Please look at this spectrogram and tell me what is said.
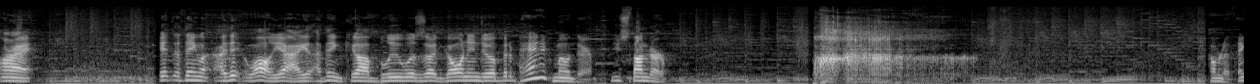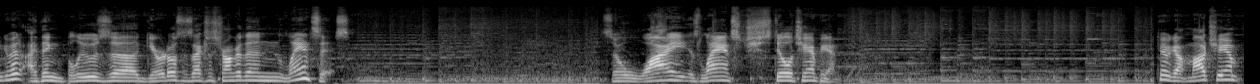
Alright, hit the thing. I think. Well, yeah. I, I think uh, Blue was uh, going into a bit of panic mode there. Use Thunder. Come to think of it, I think Blue's uh, Gyarados is actually stronger than Lance's. So why is Lance still champion? Okay, we got Machamp.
